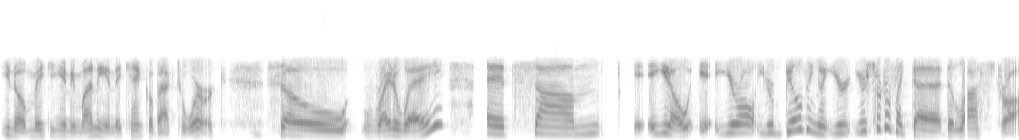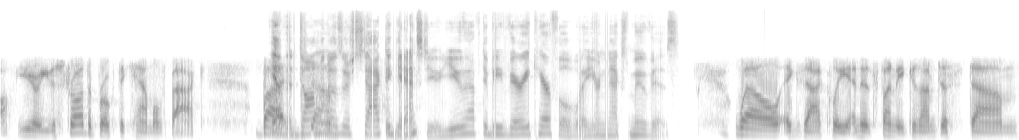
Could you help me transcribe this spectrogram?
you know, making any money and they can't go back to work. So right away, it's um you know you're all you're building a you're you're sort of like the the last straw you know you're the straw that broke the camel's back but yeah, the um, dominoes are stacked against you. You have to be very careful what your next move is. Well, exactly, and it's funny because I'm just um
